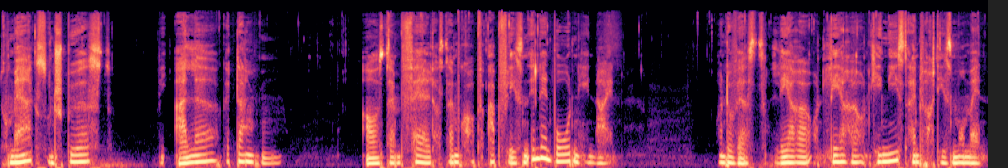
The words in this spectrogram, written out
Du merkst und spürst, wie alle Gedanken aus deinem Feld, aus deinem Kopf abfließen in den Boden hinein. Und du wirst leerer und leerer und genießt einfach diesen Moment.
